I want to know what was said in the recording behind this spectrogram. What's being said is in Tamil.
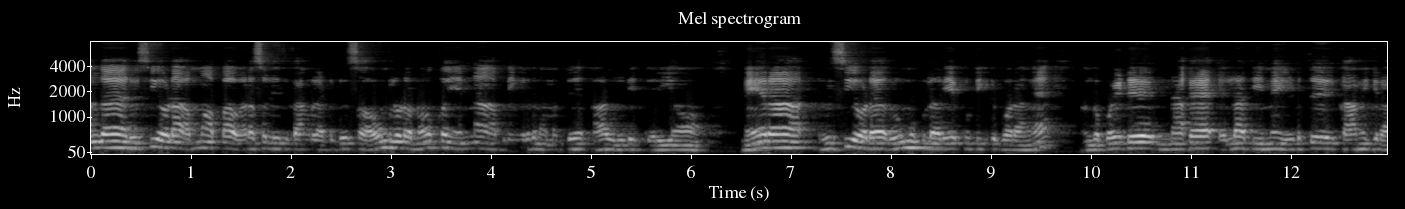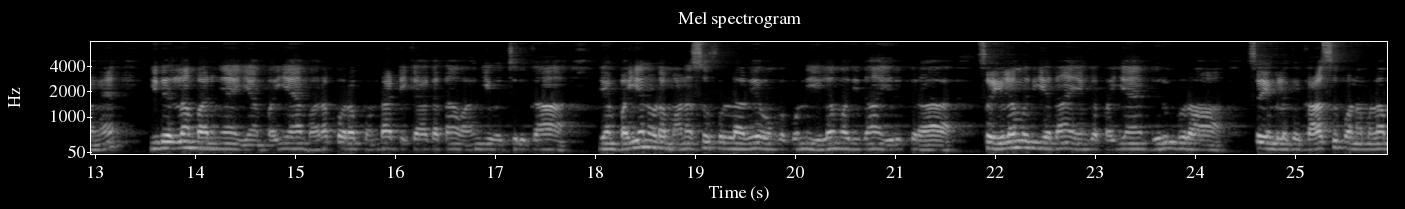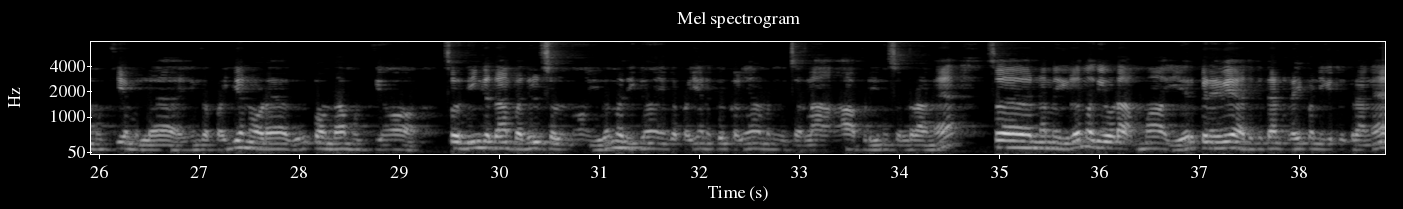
அங்கே ரிஷியோட அம்மா அப்பா வர சொல்லியிருக்காங்களாட்டுக்கு. ஸோ அவங்களோட நோக்கம் என்ன அப்படிங்கிறது நமக்கு ஆல்ரெடி தெரியும். நேராக ரிஷியோட ரூமுக்குள்ளாரையே கூட்டிக்கிட்டு போகிறாங்க அங்கே போயிட்டு நகை எல்லாத்தையுமே எடுத்து காமிக்கிறாங்க. இதெல்லாம் பாருங்க என் பையன் வரப்போகிற பொண்டாட்டிக்காக தான் வாங்கி வச்சிருக்கான். என் பையனோட மனசு ஃபுல்லாகவே உங்கள் பொண்ணு இளமதி தான் இருக்கிறா. ஸோ இளமதியை தான் எங்கள் பையன் விரும்புகிறான் ஸோ எங்களுக்கு காசு பணமெல்லாம் முக்கியம் இல்லை எங்கள் பையனோட விருப்பம் தான் முக்கியம். ஸோ நீங்கள் தான் பதில் சொல்லணும். இளமதிக்கும் எங்கள் பையனுக்கும் கல்யாணம் பண்ணி வச்சிடலாம் அப்படின்னு சொல்கிறாங்க ஸோ நம்ம இளமதியோட அம்மா ஏற்கனவே அதுக்கு தான் ட்ரை பண்ணிக்கிட்டு இருக்கிறாங்க.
